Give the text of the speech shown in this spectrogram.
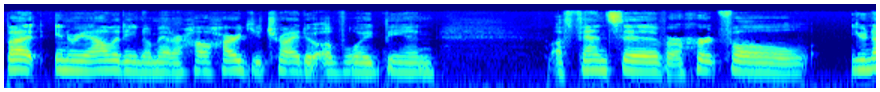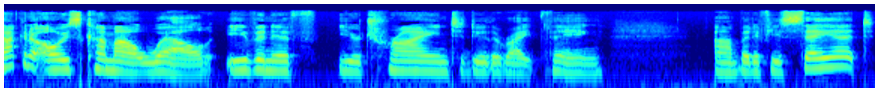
But in reality, no matter how hard you try to avoid being offensive or hurtful, you're not going to always come out well, even if you're trying to do the right thing. Uh, but if you say it,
